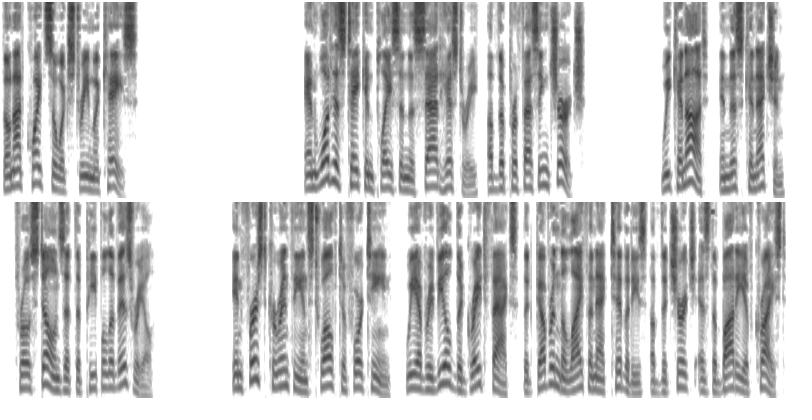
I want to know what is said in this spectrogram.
though not quite so extreme a case. And what has taken place in the sad history of the professing church? We cannot, in this connection, throw stones at the people of Israel. In 1 Corinthians 12 14, we have revealed the great facts that govern the life and activities of the church as the body of Christ,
